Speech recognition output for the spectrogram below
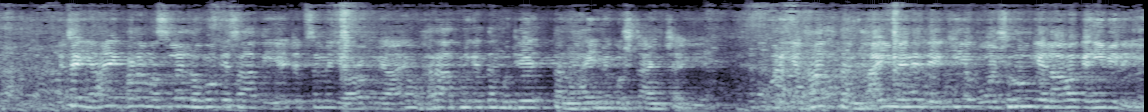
اچھا یہاں ایک بڑا مسئلہ لوگوں کے ساتھ ہی ہے جب سے میں یورپ میں آیا ہوں ہر آدمی کہتا ہے مجھے تنہائی میں کچھ ٹائم چاہیے اور یہاں تنہائی میں نے دیکھی ہے واش روم کے علاوہ کہیں بھی نہیں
